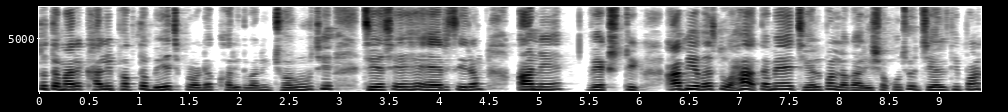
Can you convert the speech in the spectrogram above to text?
તો તમારે ખાલી ફક્ત બે જ પ્રોડક્ટ ખરીદવાની જરૂર છે, જે છે હેર સિરમ અને વેક્સ સ્ટિક આ બે વસ્તુ, હા, તમે જેલ પણ લગાડી શકો છો. જેલથી પણ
